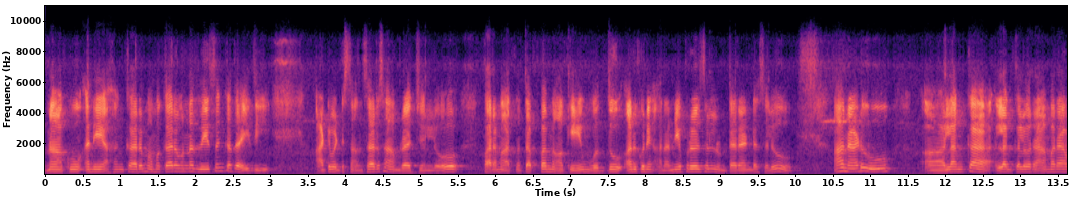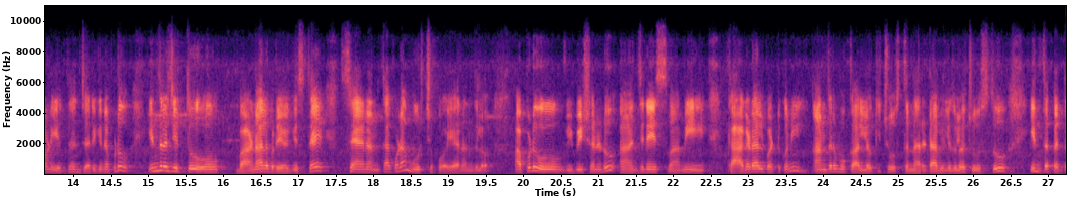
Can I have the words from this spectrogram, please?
నాకు అనే అహంకారం మమకారం ఉన్న దేశం కదా ఇది. అటువంటి సంసార సామ్రాజ్యంలో పరమాత్మ తప్ప మాకేం వద్దు అనుకునే అనన్య ప్రయోజనాలు ఉంటారండి అసలు. ఆనాడు లంక లంకలో రామరావణ యుద్ధం జరిగినప్పుడు ఇంద్రజిత్తు బాణాలు ప్రయోగిస్తే సేన అంతా కూడా మూర్చిపోయారు అందులో. అప్పుడు విభీషణుడు ఆంజనేయ స్వామి కాగడాలు పట్టుకొని అందరి ముఖాల్లోకి చూస్తున్నారట. వెలుగులో చూస్తూ ఇంత పెద్ద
